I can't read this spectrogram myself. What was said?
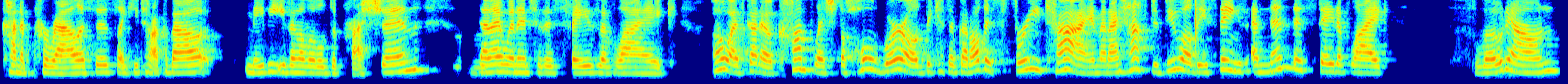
kind of paralysis, like you talk about, maybe even a little depression. Mm-hmm. Then I went into this phase of like, oh, I've got to accomplish the whole world because I've got all this free time and I have to do all these things. And then this state of like, slow down,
